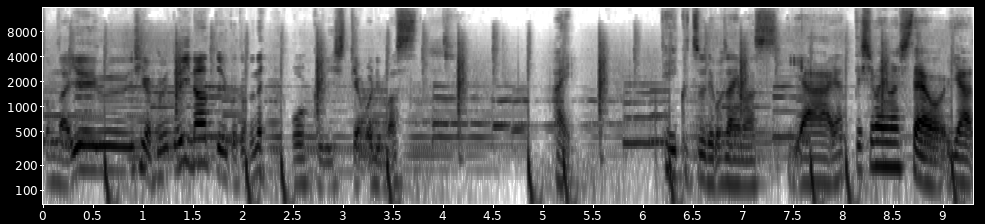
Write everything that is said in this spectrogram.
そんな言える日が来るといいなということでね、お送りしております。はい。テイク2でございます。いやー、やってしまいましたよ。いや、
